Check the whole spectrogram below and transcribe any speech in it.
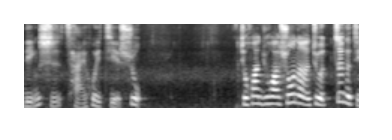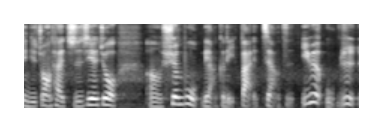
零时才会结束。就换句话说呢，就这个紧急状态直接就嗯、宣布两个礼拜这样子，一月五日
